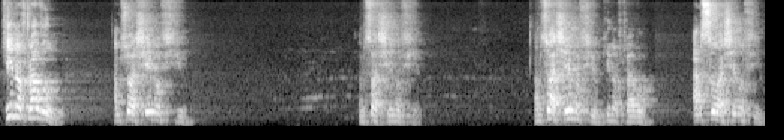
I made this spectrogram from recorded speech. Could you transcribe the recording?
king of travel. I'm so ashamed of you. I'm so ashamed of you. I'm so ashamed of you, king of travel. I'm so ashamed of you.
